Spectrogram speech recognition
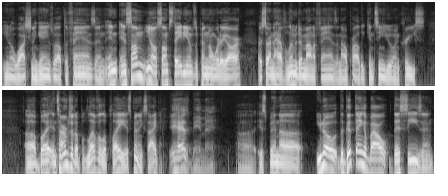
You know, watching the games without the fans, and in in some you know some stadiums, depending on where they are, are starting to have a limited amount of fans, and that'll probably continue to increase. Uh, but in terms of the level of play, it's been exciting. It has been, man. Uh, it's been uh, you know, the good thing about this season,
